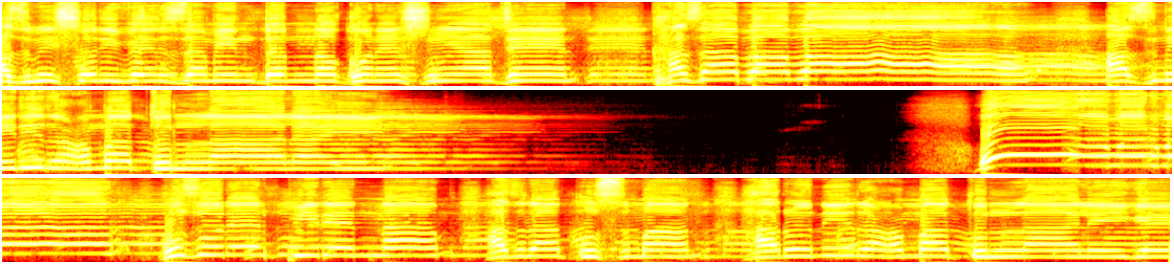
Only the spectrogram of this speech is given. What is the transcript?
আজমির শরীফের জমিন দন্য কোণে শুয়ে আছেন। খাজা বাবা, আজমিরি রহমাতুল্লাহ আলাই। ও আমার মা, হুজুরের পীরের নাম হযরত উসমান হারুনি রহমাতুল্লাহ আলাইহি।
